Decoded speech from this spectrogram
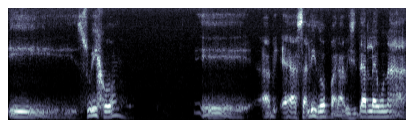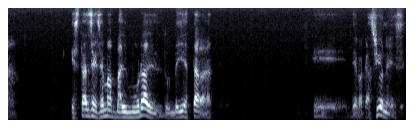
y su hijo eh, ha, salido para visitarle una estancia que se llama Balmoral, donde ella estaba eh, de vacaciones.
